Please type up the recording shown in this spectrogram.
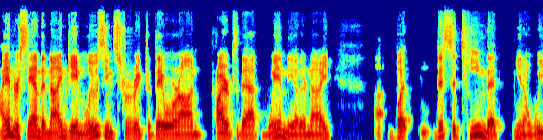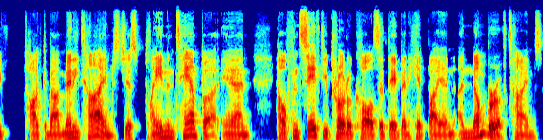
I understand the nine game losing streak that they were on prior to that win the other night. Uh, but this is a team that you know we've talked about many times, just playing in Tampa and health and safety protocols that they've been hit by a, a number of times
